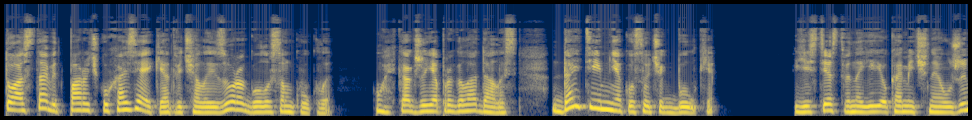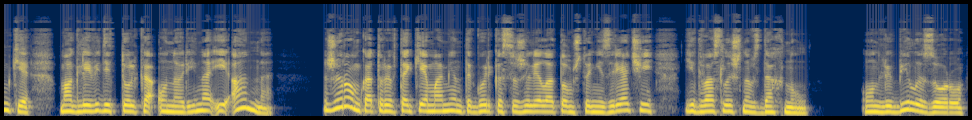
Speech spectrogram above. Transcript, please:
то оставит парочку хозяйки», — отвечала Изора голосом куклы. «Ой, как же я проголодалась! Дайте и мне кусочек булки!» Естественно, ее комичные ужимки могли видеть только Онорина и Анна. Жером, который в такие моменты горько сожалел о том, что незрячий, едва слышно вздохнул. Он любил Изору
